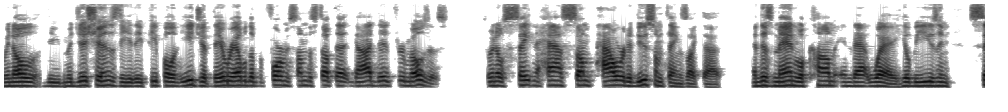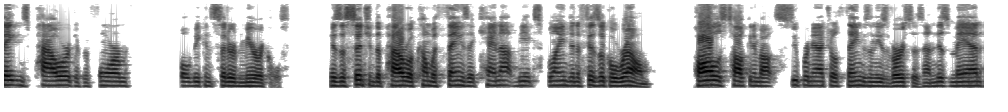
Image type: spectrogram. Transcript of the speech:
We know the magicians, the, the people in Egypt, they were able to perform some of the stuff that God did through Moses. So we know Satan has some power to do some things like that. And this man will come in that way. He'll be using Satan's power to perform what will be considered miracles. His ascension to power will come with things that cannot be explained in a physical realm. Paul is talking about supernatural things in these verses, and this man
